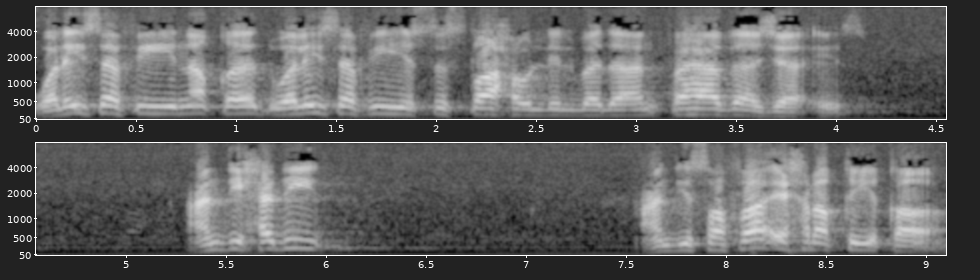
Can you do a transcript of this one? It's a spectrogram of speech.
وليس فيه نقد وليس فيه استصلاح للبدن فهذا جائز. عندي حديد. عندي صفائح رقيقة.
